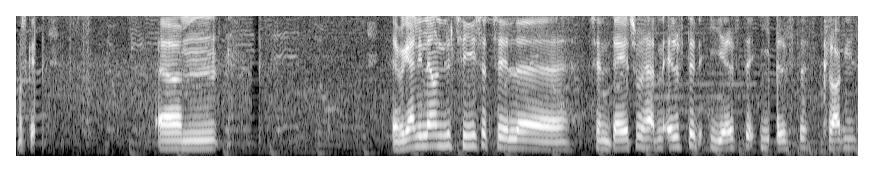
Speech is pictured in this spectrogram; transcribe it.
Måske. Um, jeg vil gerne lige lave en lille teaser til, uh, til en dato her den 11. i 11. i 11. klokken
